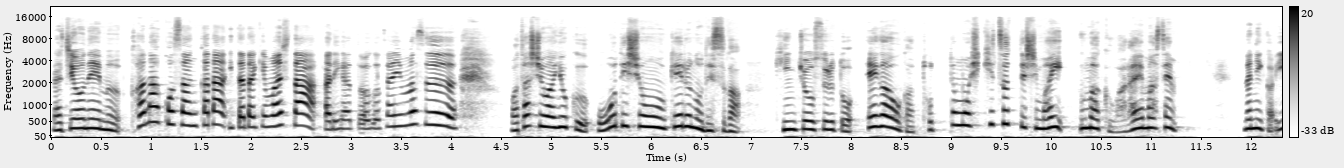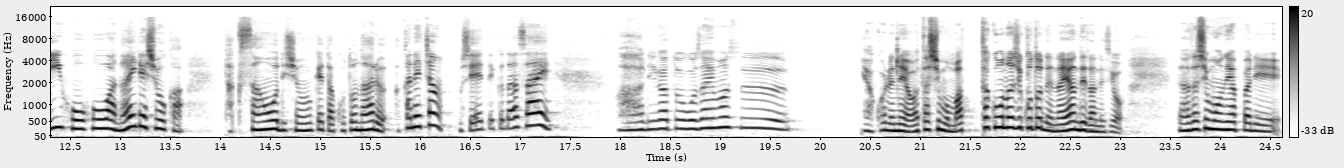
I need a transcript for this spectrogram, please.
ラジオネーム、かなこさんからいただきました。ありがとうございます。私はよくオーディションを受けるのですが、緊張すると笑顔がとっても引きつってしまい、うまく笑えません。何かいい方法はないでしょうか？たくさんオーディションを受けたことのあるあかねちゃん、教えてください。あありがとうございます。いや、これね、私も全く同じことで悩んでたんですよ。で私もね、やっぱり、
